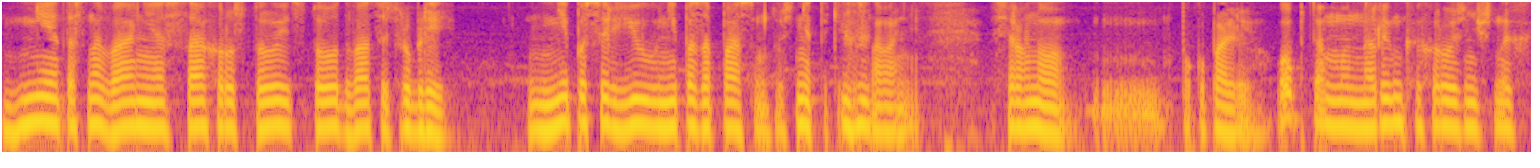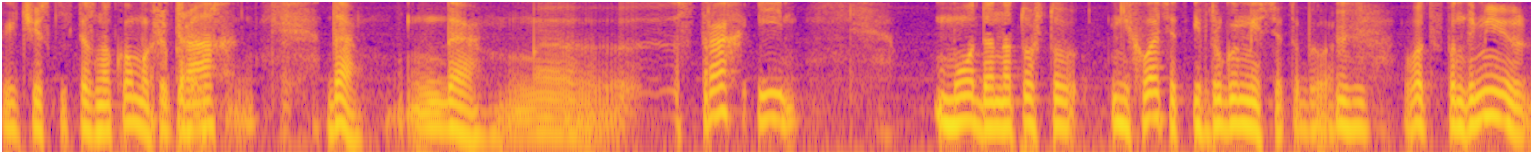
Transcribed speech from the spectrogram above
нет основания сахару стоит 120 рублей. Ни по сырью, ни по запасам, то есть нет таких угу. оснований. Все равно покупали оптом на рынках розничных и через каких-то знакомых. Страх. И... Да, да. Э, страх и мода на то, что не хватит, и в другом месте это было. Угу. Вот в пандемию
